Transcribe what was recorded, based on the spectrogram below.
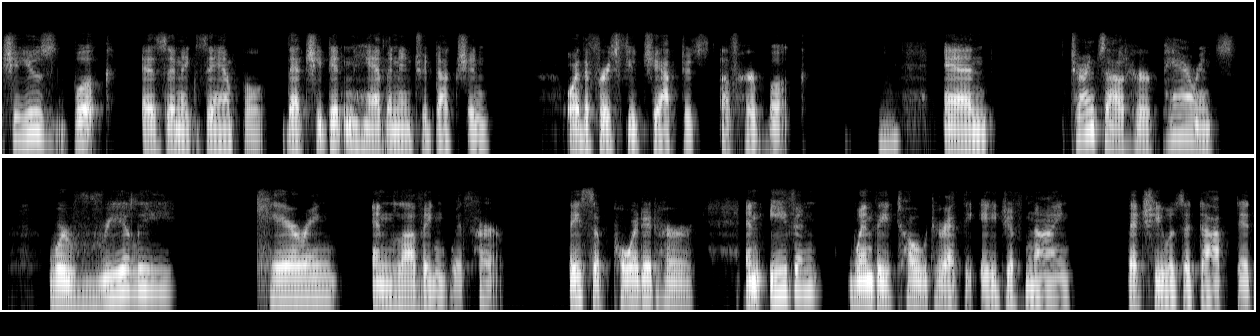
she used book as an example that she didn't have an introduction or the first few chapters of her book. Mm-hmm. And turns out her parents were really caring and loving with her. They supported her. And even when they told her at the age of nine that she was adopted,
